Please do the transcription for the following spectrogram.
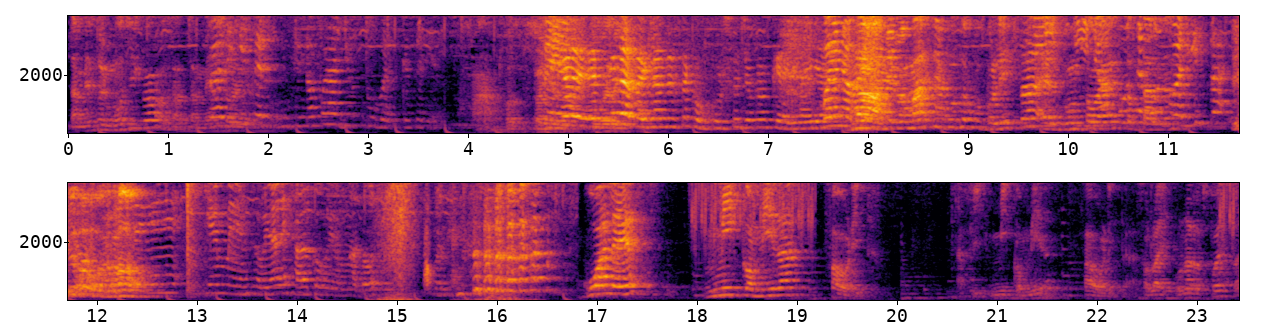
También soy músico, o sea, también Pero soy. dijiste, si no fuera youtuber, ¿qué sería? Ah, pues soy Pero- Es que, que las reglas de este concurso yo creo que ahí. Bueno, No, mi mamá sí puso futbolista, Sí, el punto y yo es puse totalmente. futbolista Y lo borró. Qué, qué menso, hubiera dejado como mi mamá dos. O sea, ¿Cuál es mi comida favorita? Así, mi comida favorita. Solo hay una respuesta.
